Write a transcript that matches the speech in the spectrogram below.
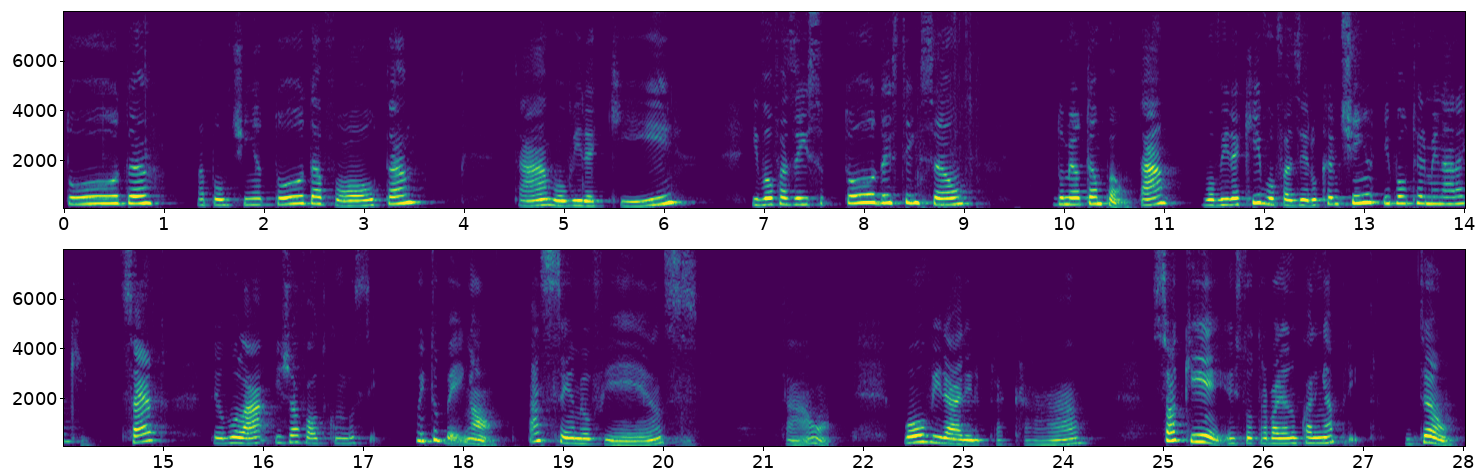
toda a pontinha, toda a volta, tá? Vou vir aqui e vou fazer isso toda a extensão do meu tampão, tá? Vou vir aqui, vou fazer o cantinho e vou terminar aqui, certo? Então, eu vou lá e já volto com você. Muito bem, ó. Passei o meu viés, tá, ó. Vou virar ele pra cá. Só que eu estou trabalhando com a linha preta. Então,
